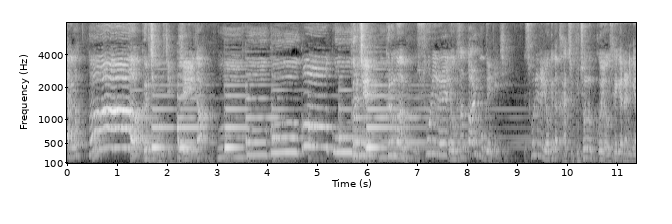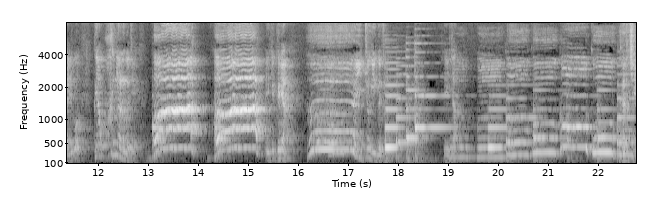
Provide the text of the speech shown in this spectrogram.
아니고? 허 그렇지 거기지. 시작. 그렇지. 그러면 소리를 여기서 떨고 오게 되지. 소리를 여기다 같이 붙여놓고 여기서 해결하는 게 아니고 그냥 확 여는 거지. 허허. 이렇게 그냥 허 이쪽인 거지. 시작. 그렇지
